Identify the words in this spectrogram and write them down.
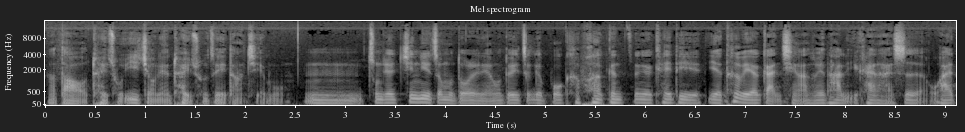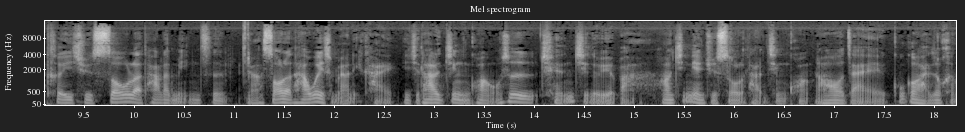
那到退出一九年退出这一档节目，嗯，中间经历这么多年，我对这个播客吧 跟这个 KT 也特别有感情啊，所以他离开了，还是我还特意去搜了他的名字啊，搜了他为什么要离开以及他的近况。我是前几个月吧，好像今年去搜了他的近况，然后在 Google 还是很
